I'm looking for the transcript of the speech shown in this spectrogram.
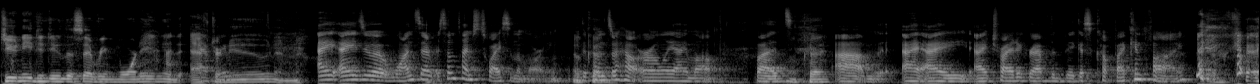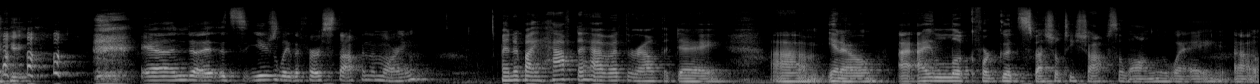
Do you need to do this every morning and afternoon? And I, I do it once every sometimes twice in the morning. It Okay. depends on how early I'm up. But Okay. um, I, I I try to grab the biggest cup I can find. okay. and uh, it's usually the first stop in the morning. And if I have to have it throughout the day, um, you know, I, I look for good specialty shops along the way. Uh,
